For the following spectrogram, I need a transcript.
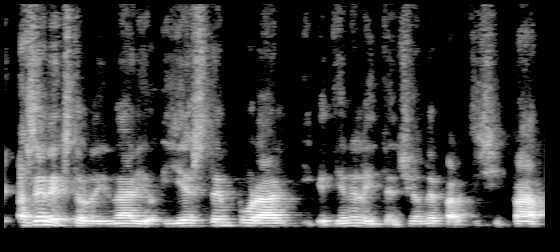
va a ser extraordinario y es temporal y que tiene la intención de participar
